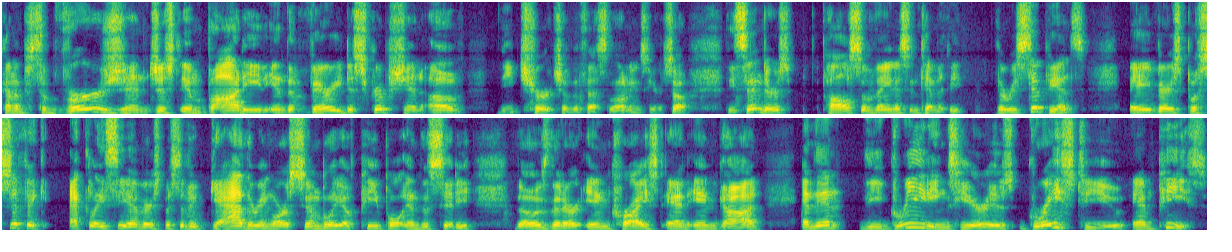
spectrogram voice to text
kind of subversion just embodied in the very description of the church of the Thessalonians here. So the senders, Paul, Silvanus, and Timothy. The recipients, a very specific ecclesia, a very specific gathering or assembly of people in the city, those that are in Christ and in God. And then the greetings here is grace to you and peace.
